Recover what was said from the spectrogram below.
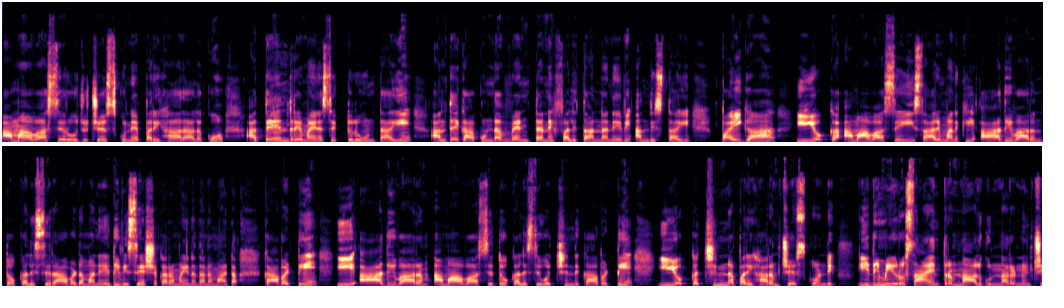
అమావాస్య రోజు చేసుకునే పరిహారాలకు అతేంద్రియమైన శక్తులు ఉంటాయి. అంతేకాకుండా వెంటనే ఫలితాన్ని అనేవి అందిస్తాయి. పైగా ఈ యొక్క అమావాస్య ఈసారి మనకి ఆదివారంతో కలిసి రావడం అనేది విశేషకరమైనదనమాట కాబట్టి ఈ ఆదివారం అమావాస్యతో కలిసి వచ్చింది కాబట్టి ఈ యొక్క చిన్న పరిహారం చేసుకోండి. ఇది మీరు సాయంత్రం నాలుగున్నర నుంచి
